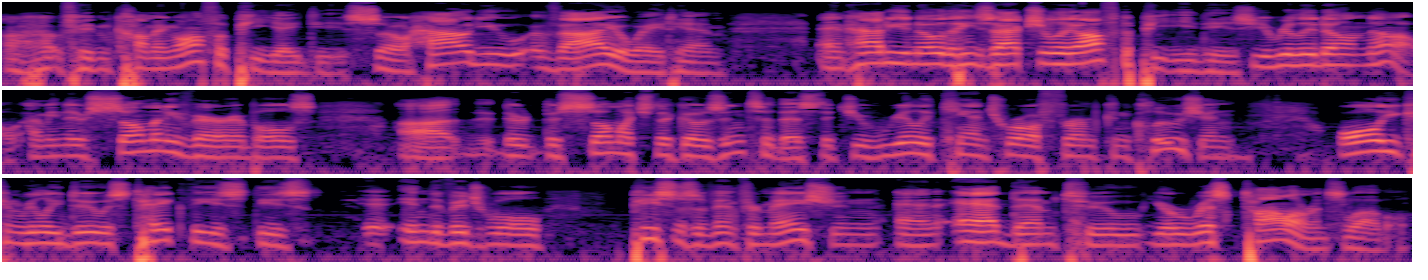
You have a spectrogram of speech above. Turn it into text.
of him coming off of PADs. So, how do you evaluate him? And how do you know that he's actually off the PEDs? You really don't know. I mean, there's so many variables. Uh, there, there's so much that goes into this that you really can't draw a firm conclusion. All you can really do is take these these uh, individual pieces of information and add them to your risk tolerance level.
